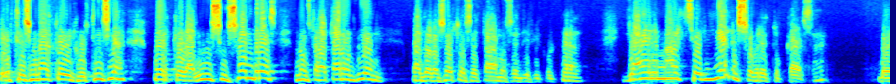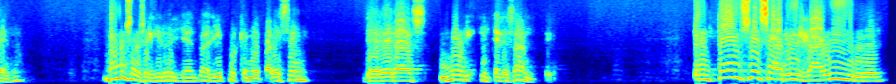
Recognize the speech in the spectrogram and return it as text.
Este es un acto de injusticia porque David y sus hombres nos trataron bien cuando nosotros estábamos en dificultad. Ya el mal se viene sobre tu casa. Bueno, vamos a seguir leyendo allí porque me parece de veras muy interesante. Entonces Abigail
